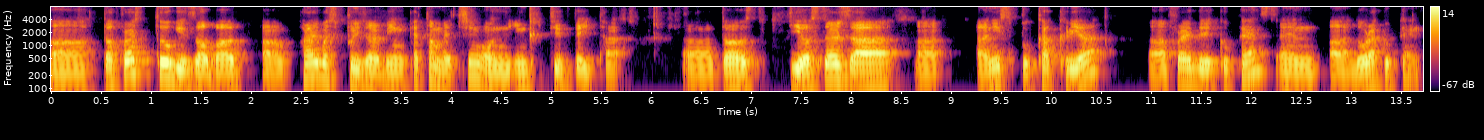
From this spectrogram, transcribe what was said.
Uh, the first talk is about uh, privacy preserving pattern matching on encrypted data. The, the authors are Anis Bkakria, Frédéric Cuppens, and uh, Nora Cuppens.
